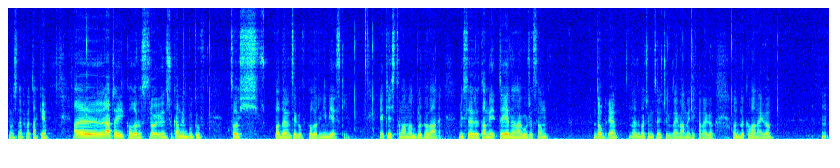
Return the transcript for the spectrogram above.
właśnie na przykład takie, ale raczej kolor stroju, więc szukamy butów coś wpadającego w kolor niebieski. Jakieś co mamy odblokowane. Myślę, że tam te jedne na górze są dobre. No zobaczymy co jeszcze tutaj mamy ciekawego, odblokowanego. Hmm.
